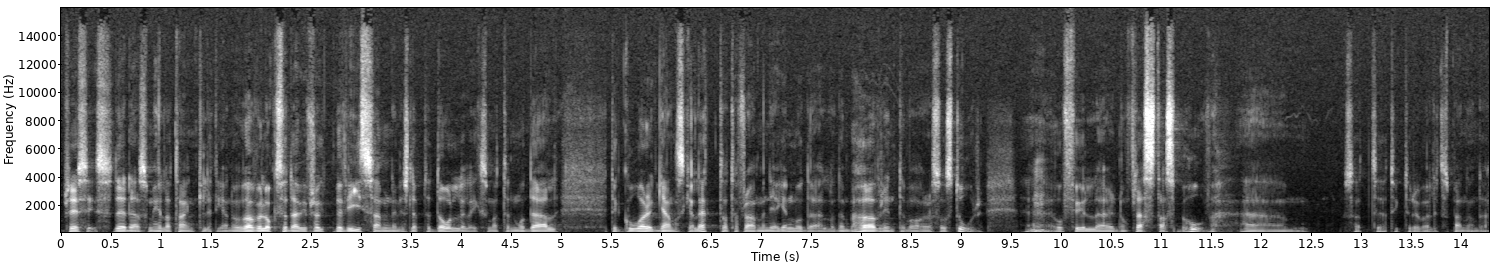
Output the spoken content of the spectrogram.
Precis, det är det som är hela tanken lite grann. Och det var väl också där vi försökte bevisa när vi släppte Dolly, liksom, att en modell det går ganska lätt att ta fram en egen modell och den behöver inte vara så stor eh, mm. och fyller de flestas behov. Um, så att jag tyckte det var lite spännande.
